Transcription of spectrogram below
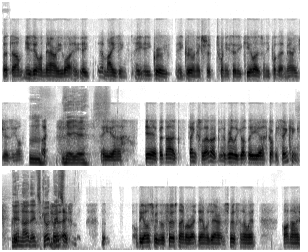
But um, New Zealand Maori, like he, he, amazing. He, he grew he grew an extra 20, 30 kilos when he put that Maori jersey on. Mm. yeah, yeah, He, uh, yeah, but no, thanks for that. It really got the uh, got me thinking. yeah. No, that's good. That's, I'll be honest with you. The first name I wrote down was Aaron Smith, and I went, "Oh no,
